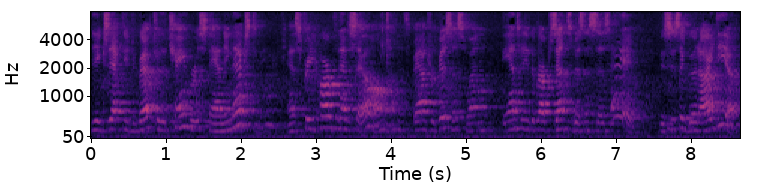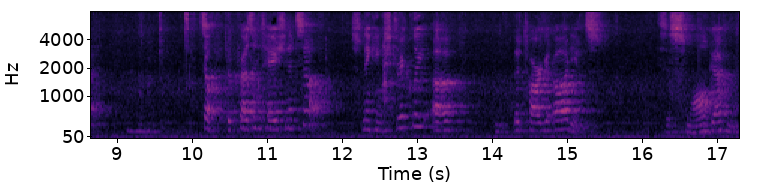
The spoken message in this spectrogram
the executive director of the chamber is standing next to me. And it's pretty hard for them to say, oh, it's bad for business when the entity that represents business says, hey, this is a good idea. So the presentation itself is thinking strictly of the target audience. This is small government,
